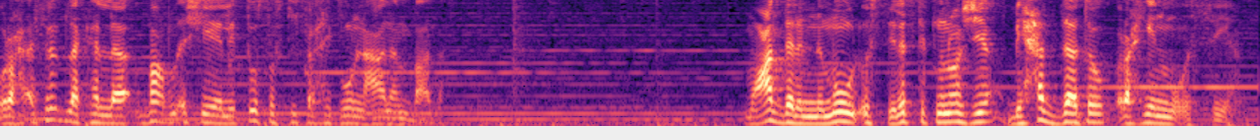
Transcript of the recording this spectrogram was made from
ورح أسرد لك هلأ بعض الأشياء اللي بتوصف كيف رح يكون العالم بعدها. معدل النمو الأسي للتكنولوجيا بحد ذاته رح ينمو اسيا.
